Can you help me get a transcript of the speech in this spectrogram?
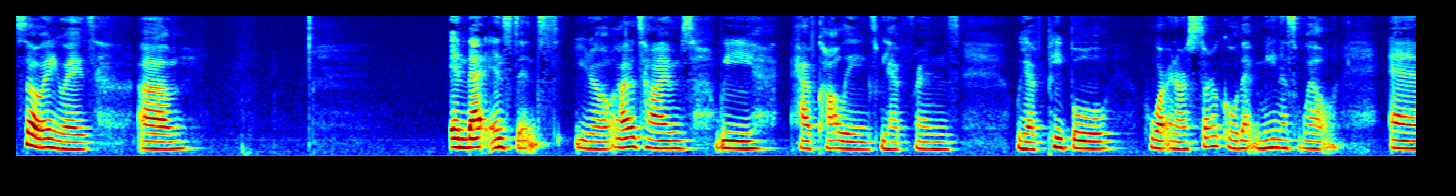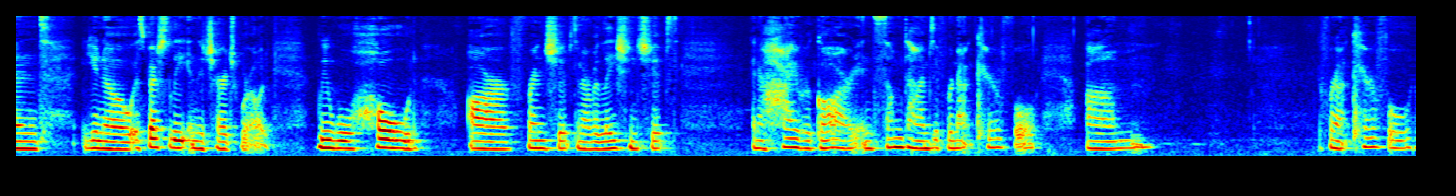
so anyways, um in that instance, you know, a lot of times we have colleagues, we have friends, we have people who are in our circle that mean us well. And, you know, especially in the church world, we will hold our friendships and our relationships in a high regard. And sometimes, if we're not careful, um, if we're not careful,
